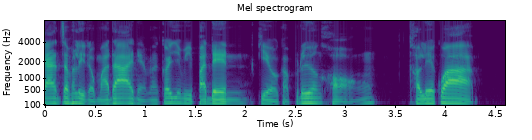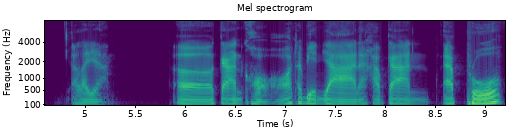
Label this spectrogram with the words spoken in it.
การจะผลิตออกมาได้เนี่ยมันก็ยังมีประเด็นเกี่ยวกับเรื่องของเขาเรียกว่าอะไรอะการขอทะเบียนยานะครับ การ approve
